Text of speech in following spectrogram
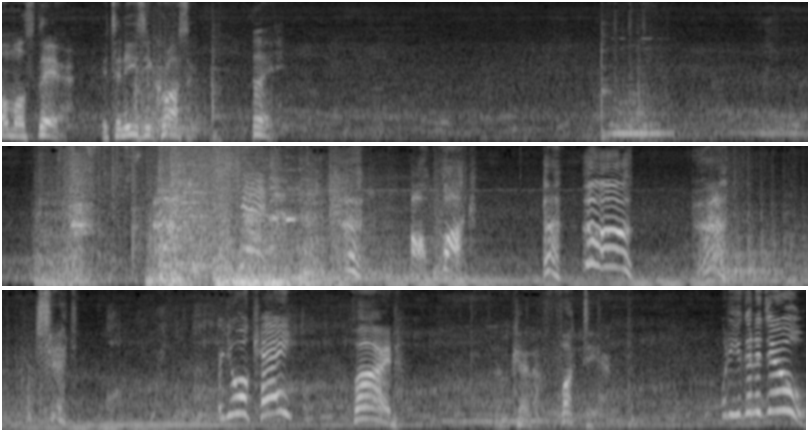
Almost there. It's an easy crossing. Good. Oh, fuck! Shit! Are you okay? Fine. I'm kind of fucked here. What are you gonna do?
